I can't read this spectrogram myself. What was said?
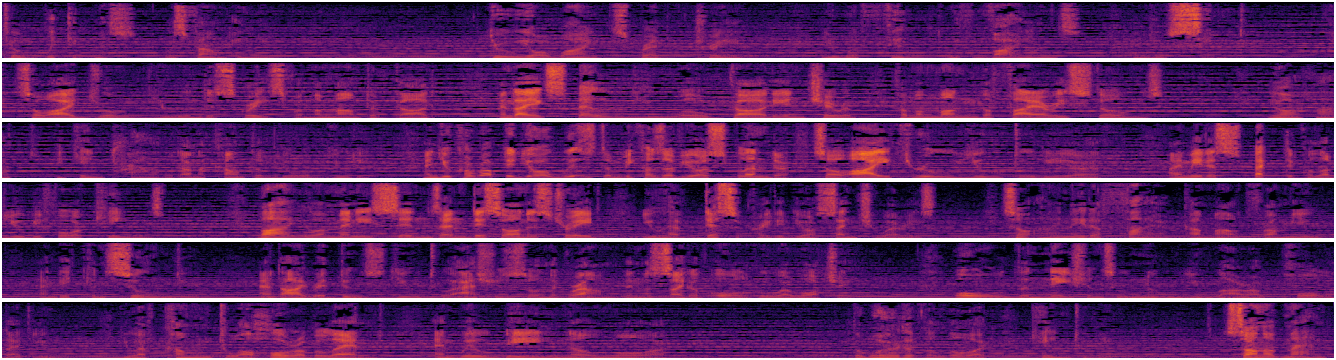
till wickedness was found in you. Through your widespread trade, you were filled with violence and you sinned. So I drove you in disgrace from the mount of God, and I expelled you, O guardian cherub, from among the fiery stones. Your heart became proud on account of your beauty, and you corrupted your wisdom because of your splendor, so I threw you to the earth. I made a spectacle of you before kings. By your many sins and dishonest trade, you have desecrated your sanctuaries. So I made a fire come out from you, and it consumed you, and I reduced you to ashes on the ground in the sight of all who were watching. All the nations who knew you are appalled at you. You have come to a horrible end, and will be no more. The word of the Lord came to me. Son of man,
